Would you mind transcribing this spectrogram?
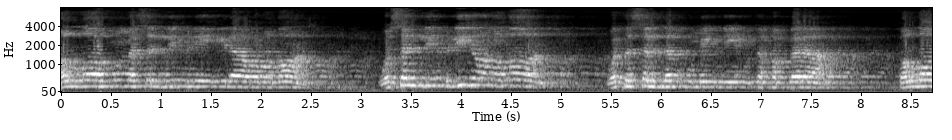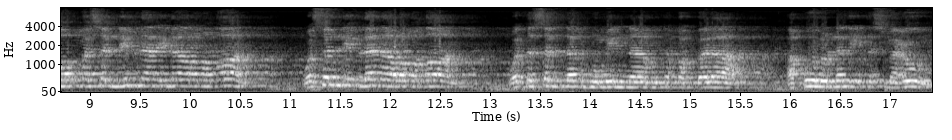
اللهم سلمني إلى رمضان. وسلم لي رمضان. وتسلمه مني متقبلا. فاللهم سلمنا إلى رمضان وسلم لنا رمضان وتسلمه منا متقبلا. أقول الذي تسمعون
